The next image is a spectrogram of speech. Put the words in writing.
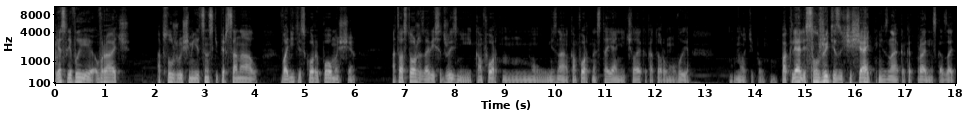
Если вы врач, обслуживающий медицинский персонал, водитель скорой помощи – от вас тоже зависит жизнь и комфорт, ну, не знаю, комфортное состояние человека, которому вы, ну, типа, поклялись служить и защищать, не знаю, как это правильно сказать.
